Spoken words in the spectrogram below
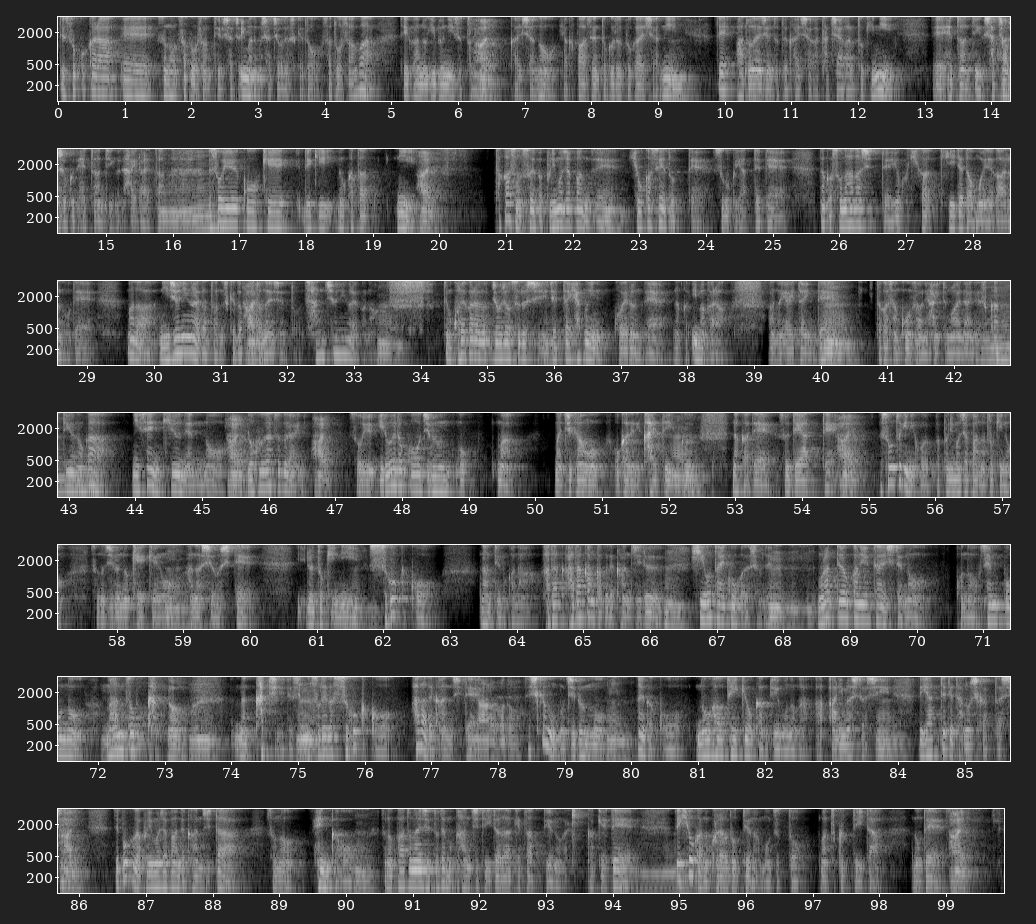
で、そこから、えー、その佐藤さんっていう社長、今でも社長ですけど、佐藤さんは、テイクギブニーズという会社の100%グループ会社に、で、パートナーエージェントという会社が立ち上がるときに、えーヘッドハンティング、社長職でヘッドハンティングで入られた。でそういう、こう、経歴の方に、はい。高橋さんそういえばプリモジャパンで評価制度ってすごくやってて、なんかその話ってよく聞か、聞いてた思い出があるので、まだ20人ぐらいだったんですけど、パートナーエージェント。30人ぐらいかな。でもこれから上場するし、絶対100人超えるんで、なんか今から、あの、やりたいんで、高橋さんコンサルに入ってもらえないですか？っていうのが、2009年のはい。6月ぐらいに、はい。そういういろいろこう自分を、まあ、まあ時間をお金に変えていく中で、それ出会って、はい。その時にこう、プリモジャパンの時の、その自分の経験を話をしている時に、すごくこう、なんていうのかな、肌、肌感覚で感じる費用対効果ですよね。もらってるお金に対しての、この先方の満足感の、なんか価値ですよね。それがすごくこう、肌で感じて、なるほど。でしかももう自分も、何かこう、ノウハウ提供感というものがあありましたし、でやってて楽しかったし、はい。で僕がプリモジャパンで感じた、その変化を、そのパートナーエージェントでも感じていただけたっていうのがきっかけで、で、評価のクラウドっていうのはもうずっと、まあ、作っていたので、はい。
